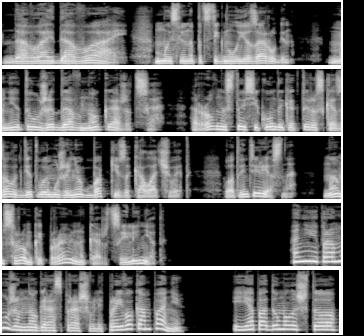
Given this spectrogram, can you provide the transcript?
«Давай, давай», — мысленно подстегнул ее Зарубин. «Мне-то уже давно кажется. Ровно с той секунды, как ты рассказала, где твой муженек бабки заколачивает. Вот интересно, нам с Ромкой правильно кажется или нет?» Они про мужа много расспрашивали, про его компанию. И я подумала, что...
